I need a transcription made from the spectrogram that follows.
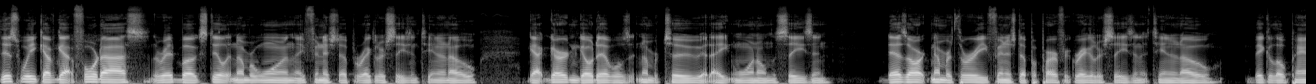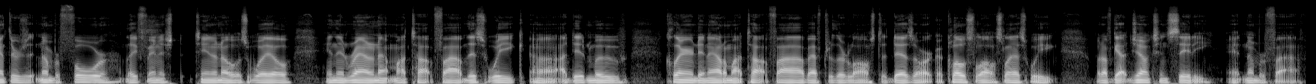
this week I've got Fordyce, the Red Bugs, still at number one. They finished up the regular season 10 and 0. Got Gurdon Go Devils at number two at 8 and 1 on the season. Des Arc, number three, finished up a perfect regular season at 10 and 0. Bigelow Panthers at number four. They finished 10 and 0 as well. And then rounding out my top five this week, uh, I did move Clarendon out of my top five after their loss to Des Arc, a close loss last week. But I've got Junction City at number five.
